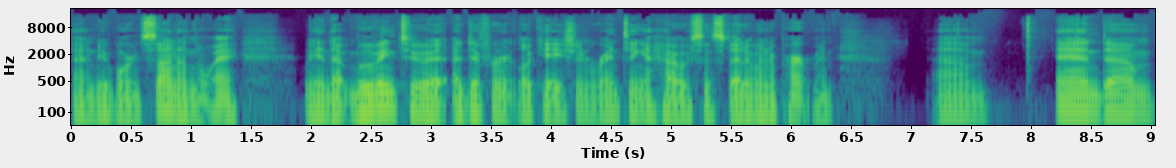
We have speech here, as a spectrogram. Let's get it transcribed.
a newborn son on the way. We ended up moving to a, a different location, renting a house instead of an apartment, um, and um,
